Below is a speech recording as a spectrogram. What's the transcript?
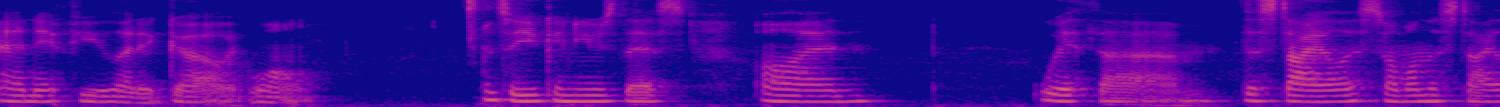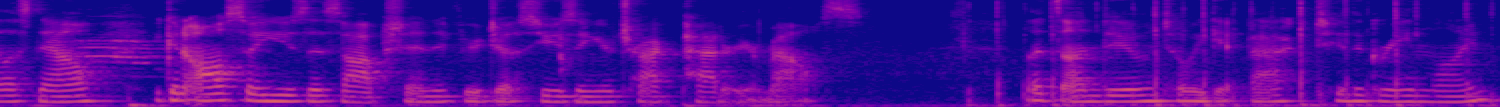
And if you let it go, it won't. And so you can use this on with um, the stylus. So I'm on the stylus now. You can also use this option if you're just using your trackpad or your mouse. Let's undo until we get back to the green line.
